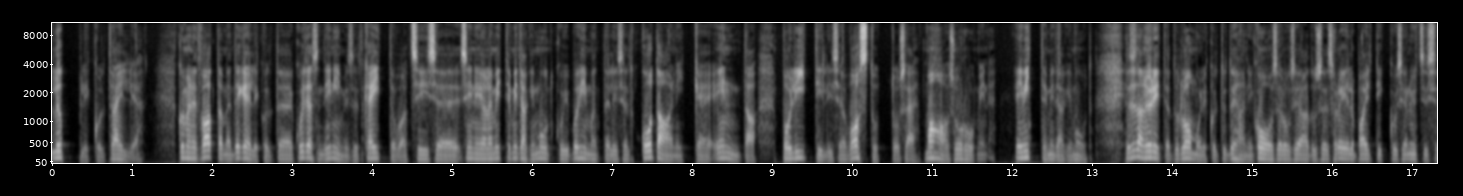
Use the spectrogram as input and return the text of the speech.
lõplikult välja kui me nüüd vaatame tegelikult, äh, kuidas need inimesed käituvad, siis äh, siin ei ole mitte midagi muud kui põhimõtteliselt kodanike enda poliitilise vastutuse mahasurumine ei mitte midagi muud. ja seda on üritatud loomulikult ju teha nii kooseluseaduses, Rail Balticus ja nüüd siis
